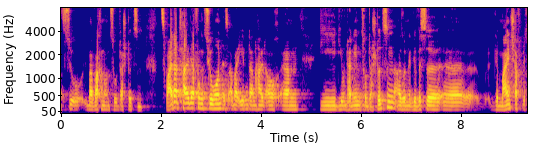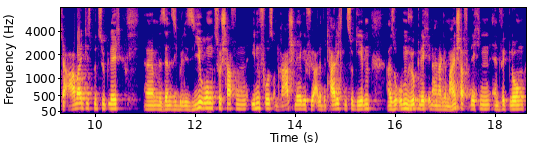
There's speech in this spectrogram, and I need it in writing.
zu überwachen und zu unterstützen. Zweiter Teil der Funktion ist aber eben dann halt auch ähm, die, die Unternehmen zu unterstützen, also eine gewisse äh, gemeinschaftliche Arbeit diesbezüglich, ähm, eine Sensibilisierung zu schaffen, Infos und Ratschläge für alle Beteiligten zu geben, also um wirklich in einer gemeinschaftlichen Entwicklung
